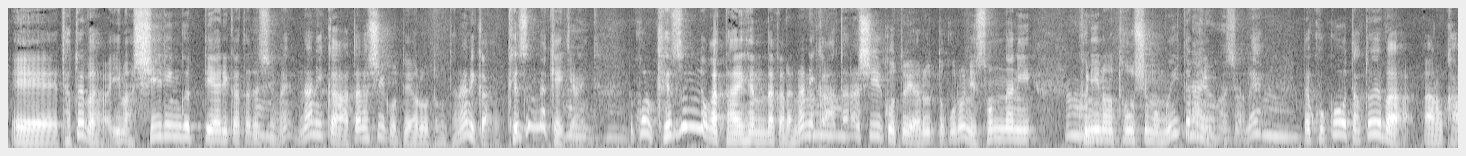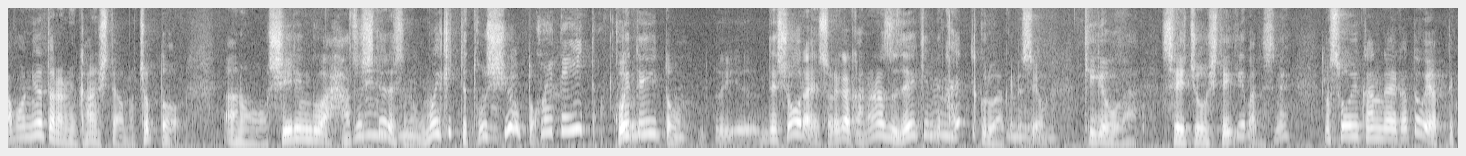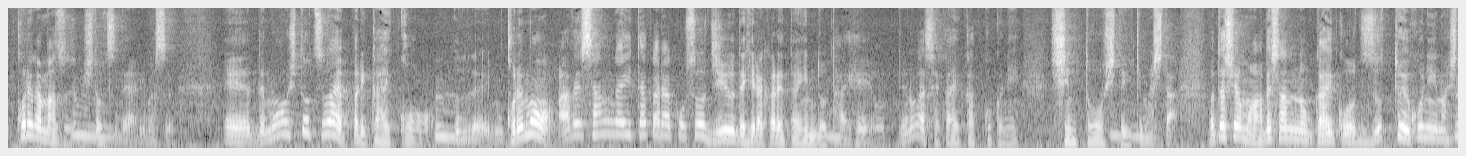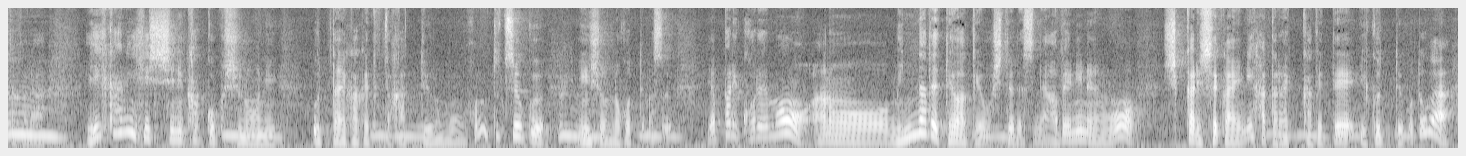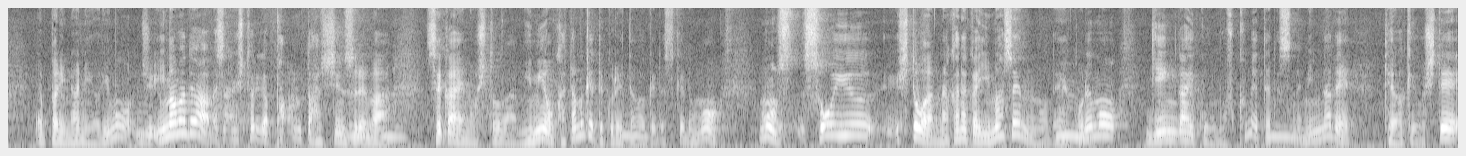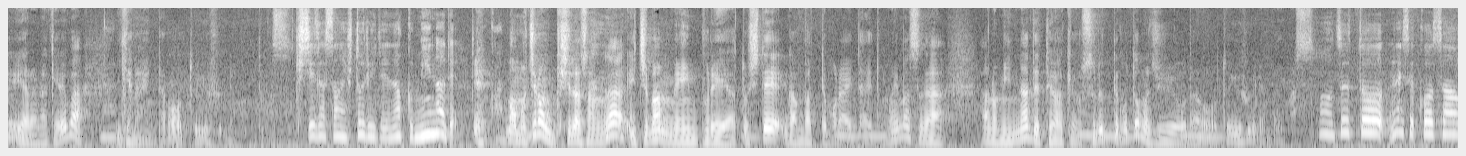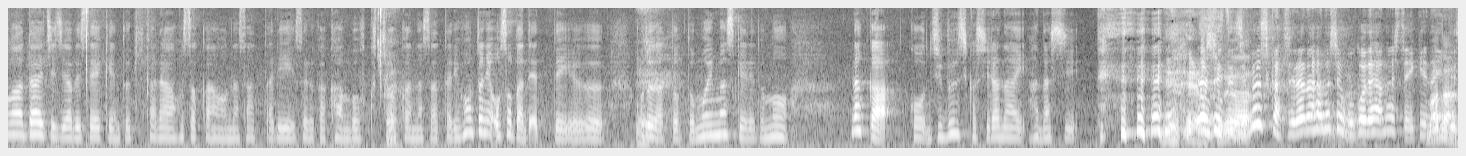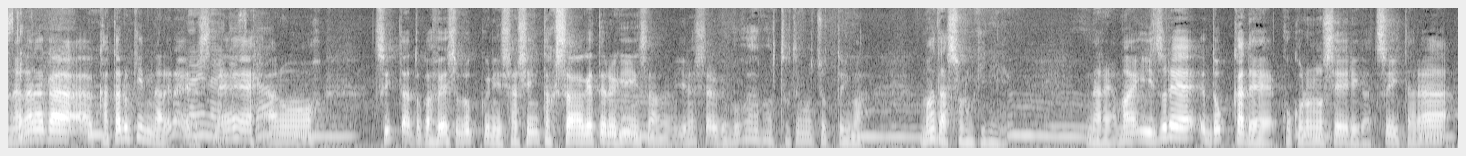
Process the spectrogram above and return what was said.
えー、例えば今シーリングってやり方ですよね、はい、何か新しいことをやろうと思って何か削んなきゃいけない、はいはい、この削るのが大変だから何か新しいことをやるところにそんなに国の投資も向いてないんですよね。うん、でここを例えばあのカーボンニュートラルに関してはもうちょっとあのシーリングは外してですね、うんうん、思い切って投資しようと。超えていいと。超えていいと、うん、で将来それが必ず税金で返ってくるわけですよ、企業が成長していけばですね。まあ、そういう考え方をやってこれがまず一つであります。うんえー、でもう一つはやっぱり外交、うん、これも安倍さんがいたからこそ自由で開かれたインド太平洋っていうのが世界各国に浸透していきました、うん、私はもう安倍さんの外交ずっと横にいましたから、うん、いかに必死に各国首脳に訴えかけてたかっていうのも本当強く印象に残ってます。やっぱりこれもあのみんなで手分けをしてですね安倍理念をしっかり世界に働きかけていくっていうことがやっぱり何よりも今までは安倍さん一人がポンと発信すれば世界の人が耳を傾けてくれたわけですけどももうそういう人はなかなかいませんのでこれも議員外交も含めてですねみんなで手分けをしてやらなければいけないんだろうというふうに思ってます。岸田さん一人でなくみんなでまあ、もちろん岸田さんが一番メインプレーヤーとして頑張ってもらいたいと思いますがあのみんなで手分けをするってことも重要だろうというふうに思いますもうずっと、ね、世耕さんは第一次安倍政権の時から補佐官をなさったりそれから官房副長官なさったり、はい、本当におそばでっていうことだったと思いますけれども。えーなんかこう自分しか知らない話自分しか知らない話をここで話しちゃいけないんですけどまだなかなか語る気になれないですね。あの、ツイッターとかフェイスブックに写真たくさん上げてる議員さんいらっしゃるけど、僕はもうとてもちょっと今、まだその気になれない、まあ、いずれどっかで心の整理がついたら、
